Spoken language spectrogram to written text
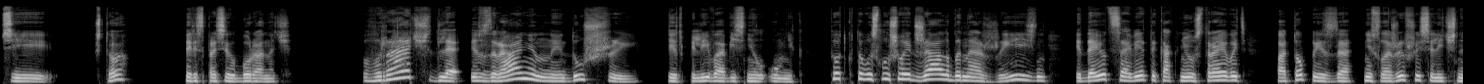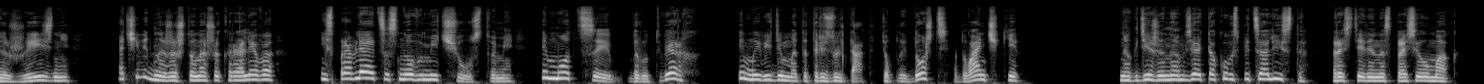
«Пси... что?» — переспросил Бураныч. «Врач для израненной души», — терпеливо объяснил умник. «Тот, кто выслушивает жалобы на жизнь и дает советы, как не устраивать потопы из-за несложившейся личной жизни. Очевидно же, что наша королева не справляется с новыми чувствами. Эмоции берут верх, и мы видим этот результат. Теплый дождь, одуванчики. «Но где же нам взять такого специалиста?» — растерянно спросил маг.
